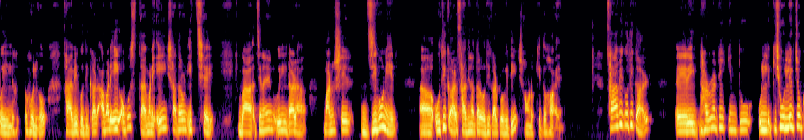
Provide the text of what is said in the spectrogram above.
উইল হলো স্বাভাবিক অধিকার। আবার এই অবস্থায় মানে এই সাধারণ ইচ্ছে বা জেনারেল উইল দ্বারা মানুষের জীবনের অধিকার, স্বাধীনতার অধিকার প্রভৃতি সংরক্ষিত হয়। স্বাভাবিক অধিকার, এর এই ধারণাটি কিন্তু কিছু উল্লেখযোগ্য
